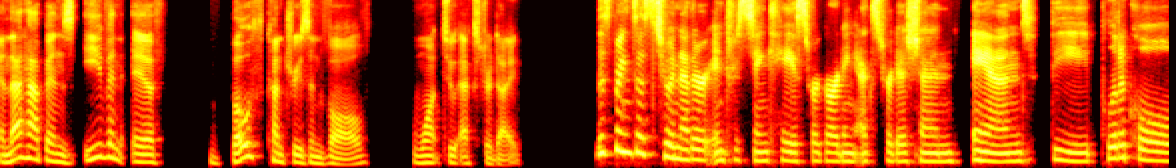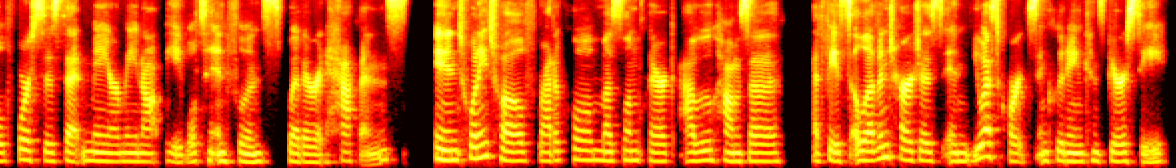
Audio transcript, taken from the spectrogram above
And that happens even if both countries involved want to extradite. This brings us to another interesting case regarding extradition and the political forces that may or may not be able to influence whether it happens. In 2012, radical Muslim cleric Abu Hamza had faced 11 charges in US courts, including conspiracy,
